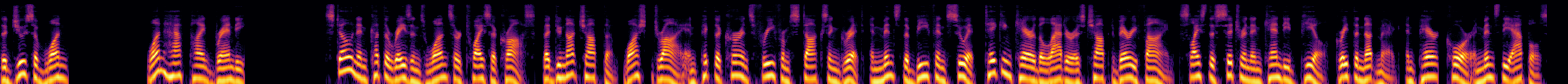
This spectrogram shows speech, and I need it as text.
the juice of 1 1 half pint brandy Stone and cut the raisins once or twice across, but do not chop them, wash, dry and pick the currants free from stalks and grit, and mince the beef and suet, taking care the latter is chopped very fine, slice the citron and candied peel, grate the nutmeg, and pare, core and mince the apples,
